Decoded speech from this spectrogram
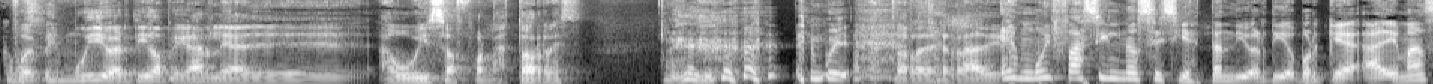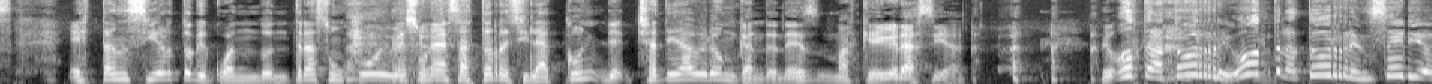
¿cómo fue- se- es muy divertido pegarle al, a Ubisoft por las torres. es muy, Por las torres de radio. Es muy fácil, no sé si es tan divertido, porque además es tan cierto que cuando entras a un juego y ves una de esas torres y la con... ya te da bronca, ¿entendés? Más que gracia. Otra torre, otra torre, en serio.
